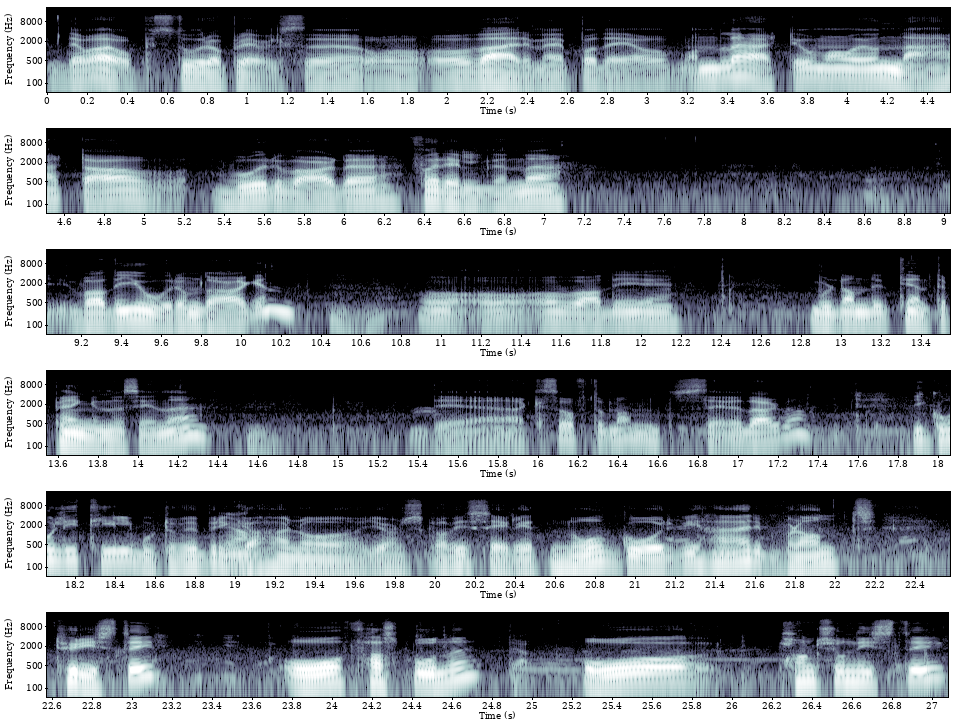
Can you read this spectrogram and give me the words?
det var en stor opplevelse å, å være med på det. Og man lærte jo, man var jo nært da hvor var det foreldrene hva de gjorde om dagen, og, og, og hva de, hvordan de tjente pengene sine. Det er ikke så ofte man ser i dag, da. Vi går litt til bortover brygga Ja. her nå, Jørn. Skal vi se litt. Nå går vi her blant turister og fastboende Ja. og pensjonister.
